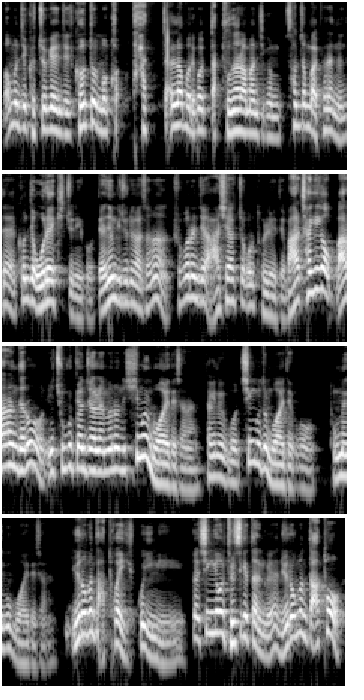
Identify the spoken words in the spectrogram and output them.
너무 이제 그쪽에 이제 그것도 뭐 다 잘라버리고 딱 두 나라만 지금 선정 발표를 했는데 그건 이제 올해 기준이고 내년 기준에 가서는 그거를 이제 아시아 쪽으로 돌려야 돼요. 말, 자기가 말하는 대로 이 중국 견제하려면은 힘을 모아야 되잖아요. 자기들 뭐 친구들 모아야 되고 동맹국 모아야 되잖아요. 유럽은 나토가 있고 이미. 그러니까 신경을 덜 쓰겠다는 거예요. 유럽은 나토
